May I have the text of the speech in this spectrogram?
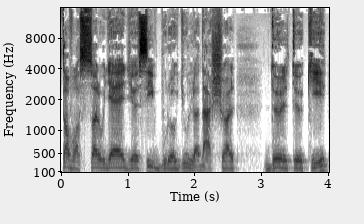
tavasszal, ugye egy szívburok gyulladással döltő ki,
